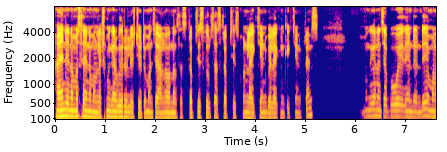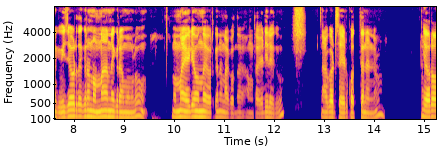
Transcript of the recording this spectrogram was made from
హాయ్ అండి నమస్తే అండి. మన లక్ష్మీ గణపతి రియల్ ఎస్టేట్ మన ఛానల్ ఉన్న సబ్స్క్రైబ్ చేసుకో సబ్స్క్రైబ్ చేసుకోండి లైక్ చేయండి. బెల్ ఐకన్ క్లిక్ చేయండి ఫ్రెండ్స్. ముందుగా నేను చెప్పబోయేది ఏంటంటే మనకి విజయవాడ దగ్గర నున్న అనే గ్రామంలో నున్న ఐడియా ఉందా? ఎవరికైనా నాకు అంత ఐడియా లేదు. నాకు అటు సైడ్ కొత్తనండి. ఎవరో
